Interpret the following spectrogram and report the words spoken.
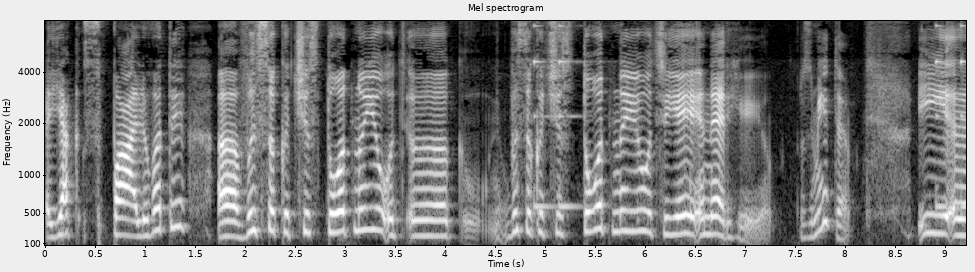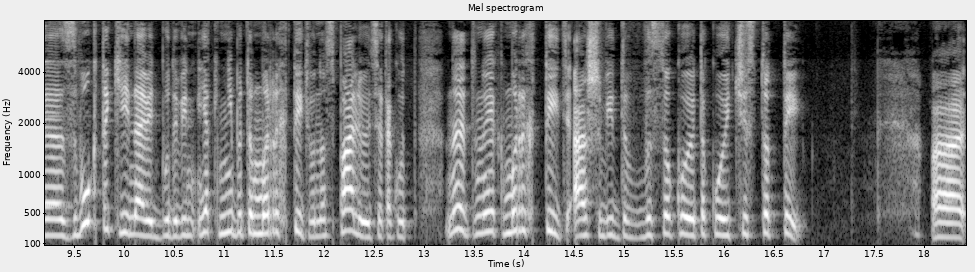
як спалювати високочастотною, високочастотною цією енергією. Розумієте? І е, звук такий навіть буде, він як нібито мерехтить, воно спалюється так от, знаєте, ну як мерехтить аж від високої такої чистоти. Е,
